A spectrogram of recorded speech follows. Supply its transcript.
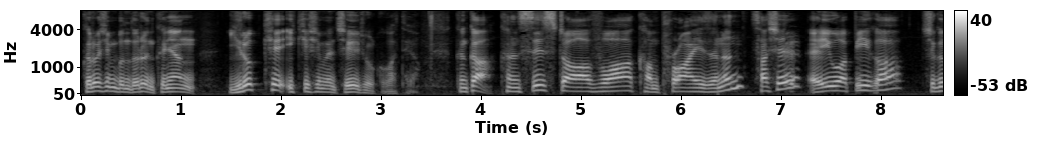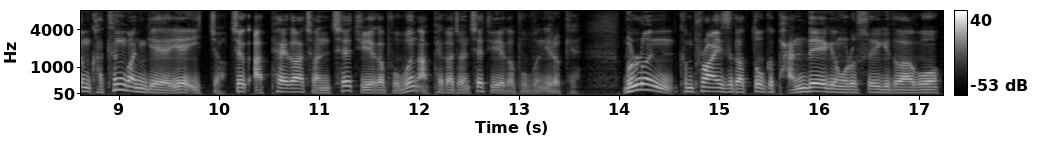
그러신 분들은 그냥 이렇게 익히시면 제일 좋을 것 같아요. 그러니까 consist of와 comprise는 사실 A와 B가 지금 같은 관계에 있죠. 즉 앞에가 전체, 뒤에가 부분, 앞에가 전체, 뒤에가 부분 이렇게. 물론 comprise가 또 그 반대의 경우로 쓰이기도 하고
